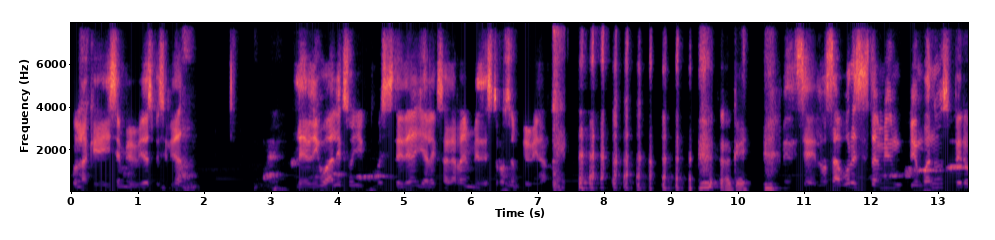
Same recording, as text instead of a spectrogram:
con la que hice mi bebida de especialidad le digo a Alex, oye, ¿cómo es esta idea? Y Alex agarra y me destroza mi bebida. ok. Me dice, los sabores están bien, bien buenos, pero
